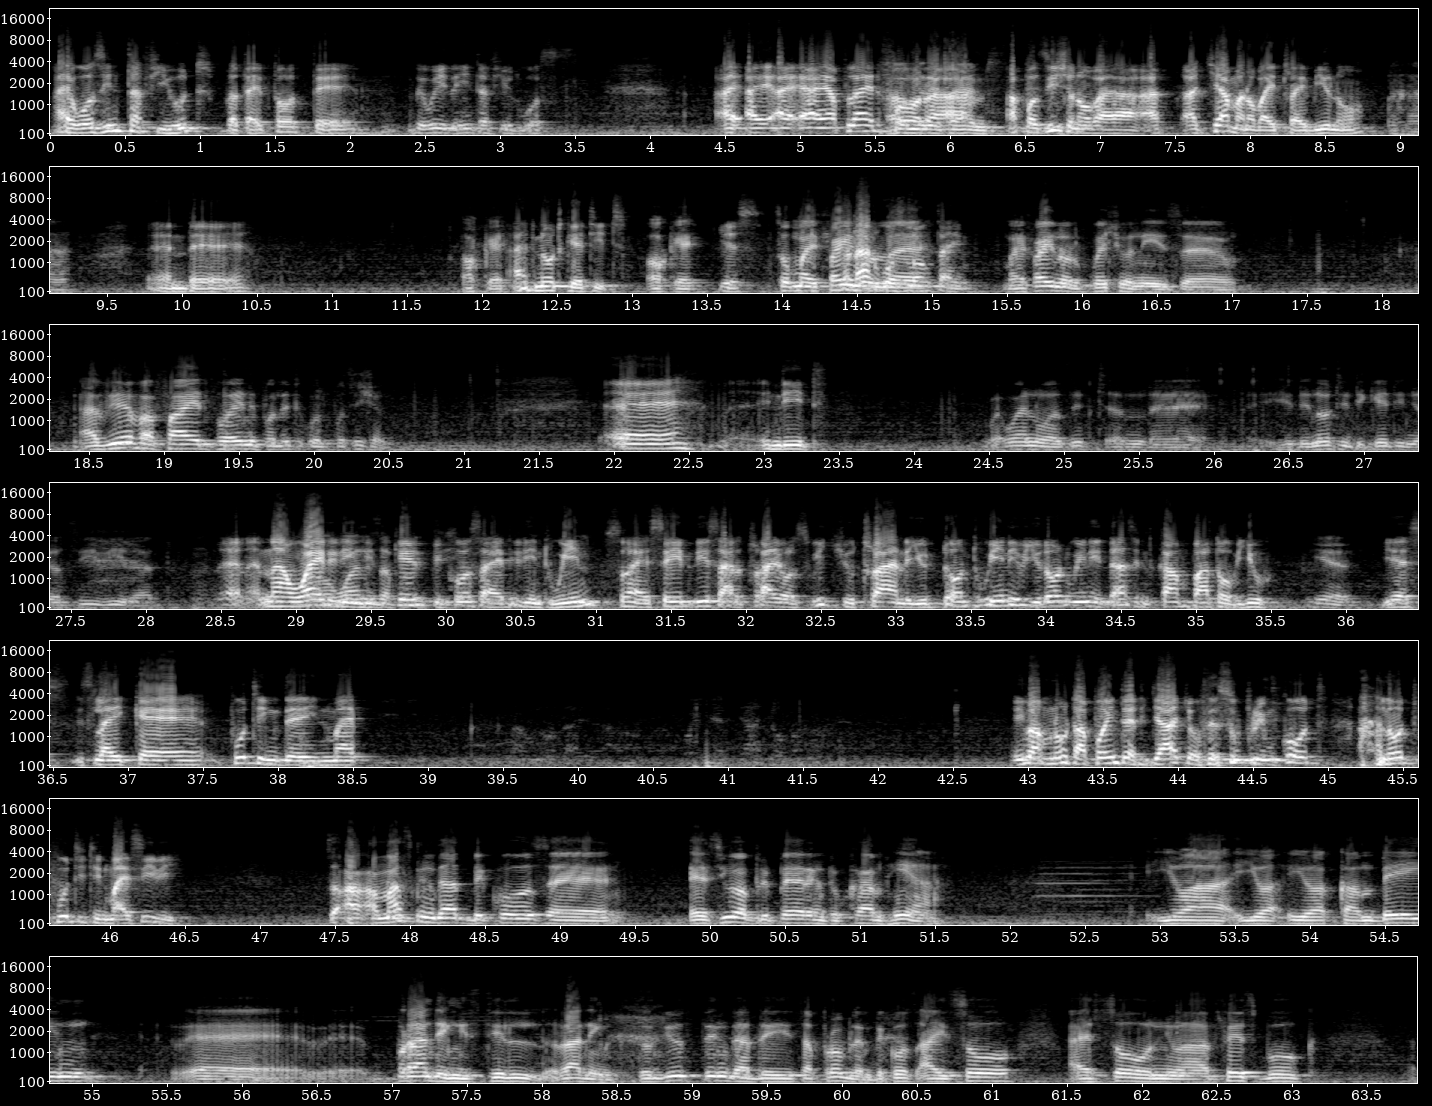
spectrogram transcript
I was interviewed, but I thought the, the way the interview was, I, I, I applied How for a, a position of a, a, a chairman of a tribunal, Uh-huh. and uh, Okay, I did not get it. okay. Yes. So my So final, that was uh, long time. my final question is, uh, have you ever filed for any political position? Uh, indeed. When was it? And uh, you did not indicate in your CV that. Now, why did it indicate? Because I didn't win. So I said these are trials which you try and you don't win. If you don't win, it doesn't come part of you. Yes. Yes, it's like uh, putting the in my. If I'm not appointed judge of the Supreme Court, I'll not put it in my CV. So I'm asking that because uh, as you are preparing to come here, your your your campaign uh, branding is still running. Don't you think that there is a problem? Because I saw I saw on your Facebook,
